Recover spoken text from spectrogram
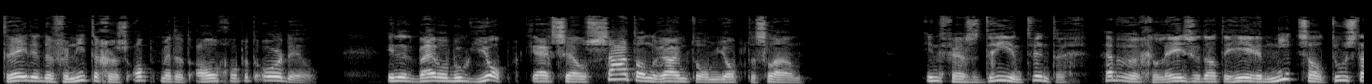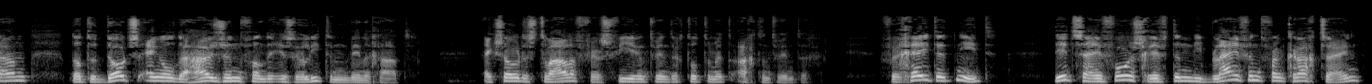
treden de vernietigers op met het oog op het oordeel. In het Bijbelboek Job krijgt zelfs Satan ruimte om Job te slaan. In vers 23 hebben we gelezen dat de Heere niet zal toestaan dat de doodsengel de huizen van de Israëlieten binnengaat. Exodus 12, vers 24 tot en met 28. Vergeet het niet, dit zijn voorschriften die blijvend van kracht zijn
